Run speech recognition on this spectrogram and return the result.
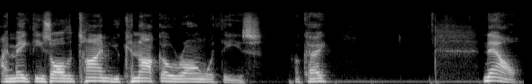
I make these all the time. You cannot go wrong with these. Okay. Now,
